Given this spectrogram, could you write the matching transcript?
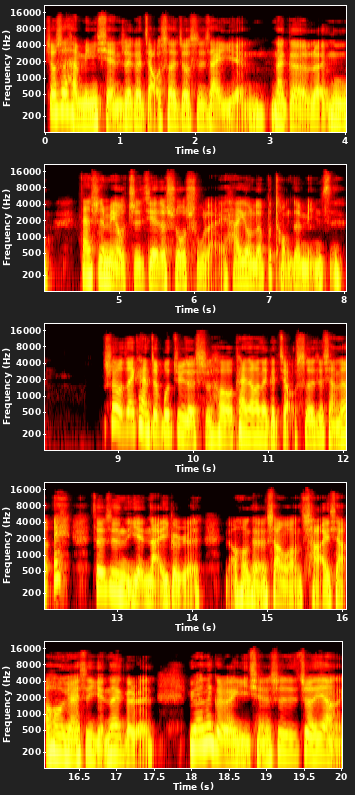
就是很明显这个角色就是在演那个人物，但是没有直接的说出来，他用了不同的名字。所以我在看这部剧的时候，看到那个角色，就想着，哎，这是演哪一个人？然后可能上网查一下，哦，原来是演那个人，原来那个人以前是这样。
